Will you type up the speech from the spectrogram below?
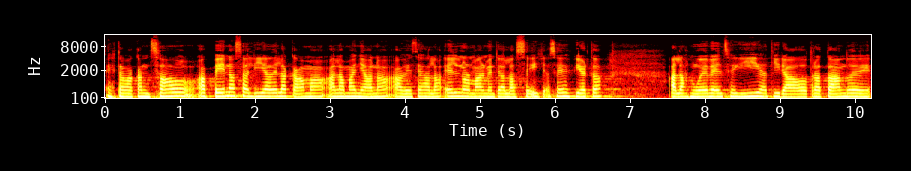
estaba cansado, apenas salía de la cama a la mañana, a veces él normalmente a las seis ya se despierta, a las nueve él seguía tirado tratando de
